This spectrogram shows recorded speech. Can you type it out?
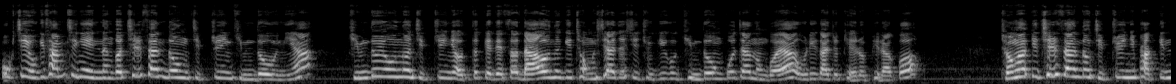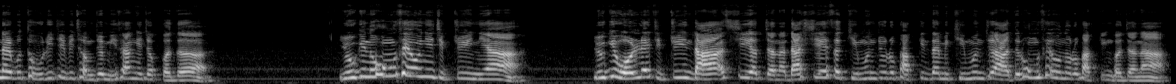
혹시 여기 3층에 있는 거 칠산동 집주인 김도훈이야? 김도훈은 집주인이 어떻게 돼서 나은욱이 정씨 아저씨 죽이고 김도훈 꽂아놓은 거야? 우리 가족 괴롭히라고? 정확히 칠산동 집주인이 바뀐 날부터 우리 집이 점점 이상해졌거든. 여기는 홍세훈이 집주인이야. 여기 원래 집주인 나 씨였잖아. 나 씨에서 김은주로 바뀐 다음에 김은주 아들 홍세훈으로 바뀐 거잖아.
